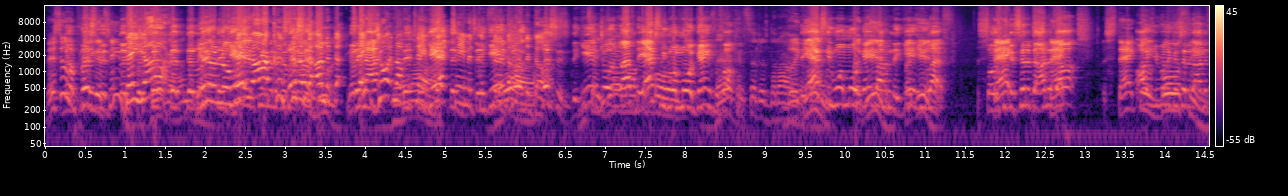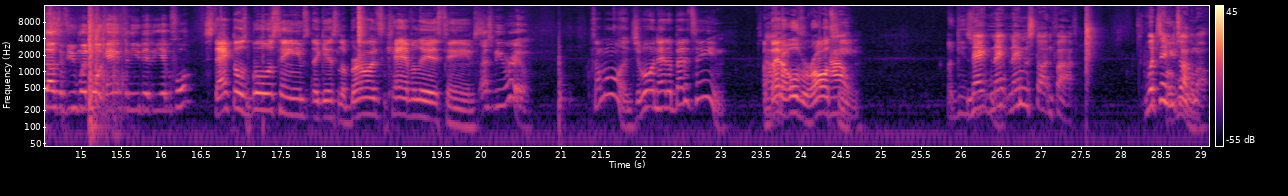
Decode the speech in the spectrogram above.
They're still The- a pretty good team. They are. the- the- We don't the- know They that are would've considered the better. underdog. No, they're Take not. Jordan off the They team. That The- team is considered year the Jordan- underdog. Listen, the year Jordan left, they actually won more games They're without him. the They actually won more games again- without him the year he left. So you consider the underdogs? Stack Are you really Bulls consider the teams. underdogs if you win more games than you did the year before? Stack those Bulls teams against LeBron's Cavaliers teams. Let's be real. Come on, Jordan had a better team, a How? better overall How? team. Against Name, name, name the starting five. What team you talking who? about?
